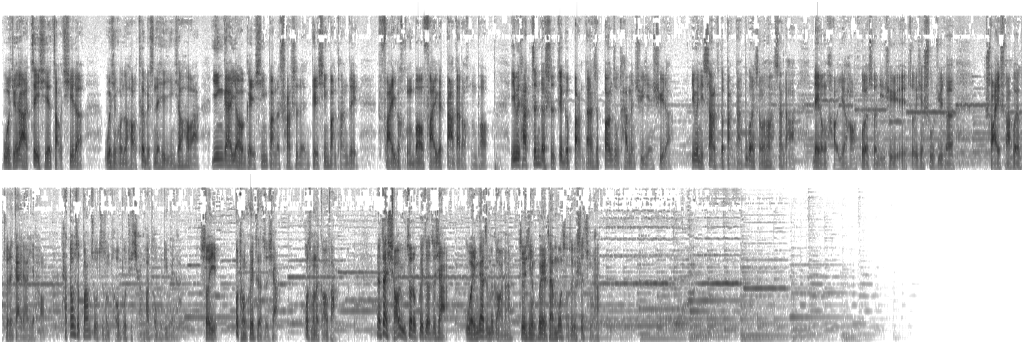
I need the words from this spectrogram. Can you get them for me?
我觉得啊，这些早期的微信公众号，特别是那些营销号啊，应该要给新榜的创始人、给新榜团队发一个红包，发一个大大的红包。因为它真的是这个榜单是帮助他们去延续的，因为你上了这个榜单，不管什么方法上的啊，内容好也好，或者说你去做一些数据的刷一刷或者做点改良也好，它都是帮助这种头部去强化头部地位的。所以不同规则之下，不同的搞法。那在小宇宙的规则之下，我应该怎么搞呢？最近我也在摸索这个事情啊。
